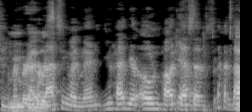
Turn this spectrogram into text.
Dude, Remember you're I was- harassing my man. You had your own podcast Yeah. episode. I, That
